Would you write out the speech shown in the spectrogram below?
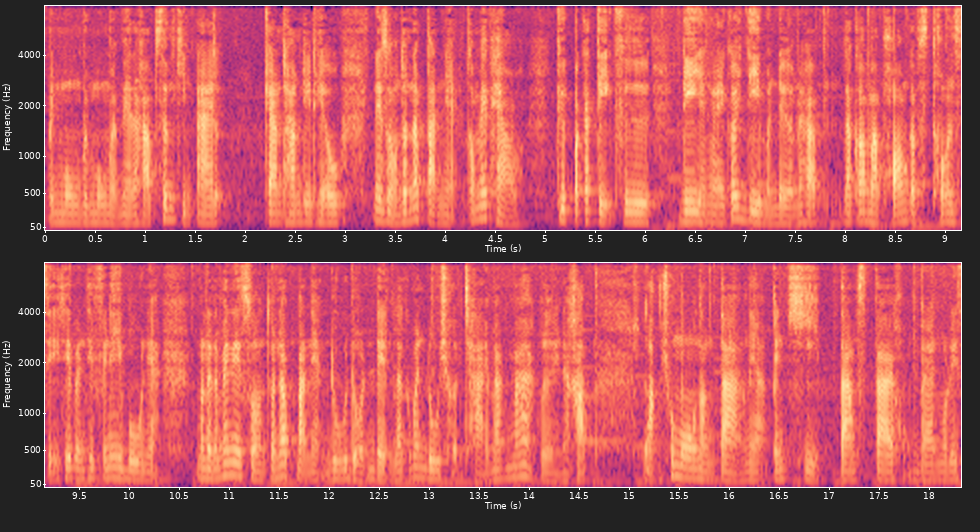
เป็นมุงเป็นมุงแบบนี้นะครับ ซึ่งกินอายการทำดีเทลในส่วนของตัวหน้าปัดเนี่ยก็ไม่แผ่วคือปกติคือดียังไงก็ดีเหมือนเดิมนะครับ แล้วก็มาพร้อมกับโทนสีที่เป็นทิฟฟานี่บูเนี่ย มันเลยทำให้ในส่วนตัวหน้าปัดเนี่ยดูโดดเด่นแล้วก็มันดูเฉิดฉายมากๆเลยนะครับ หลักชั่วโมงต่างๆเนี่ยเป็นขีดตามสไตล์ของแบรนด์มอริส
